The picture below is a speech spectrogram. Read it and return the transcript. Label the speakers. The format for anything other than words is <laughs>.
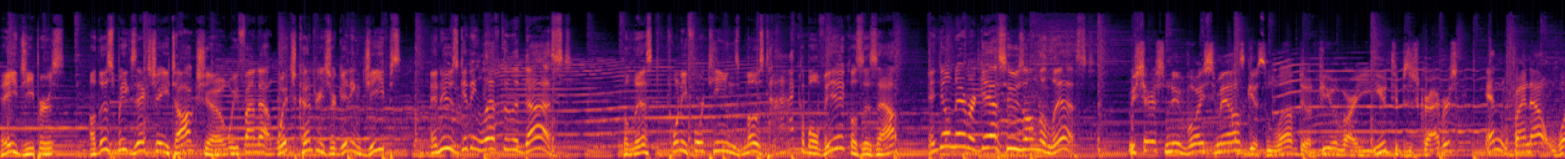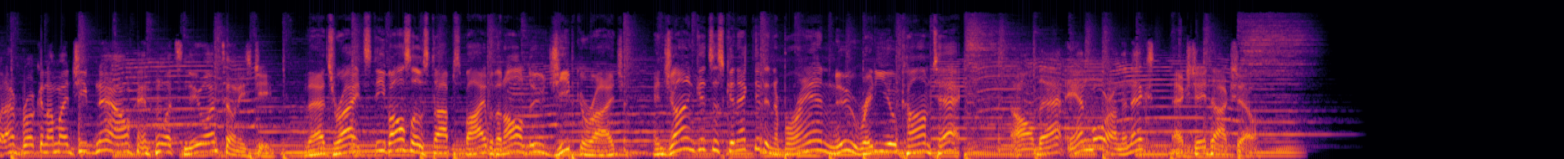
Speaker 1: Hey Jeepers! On this week's XJ Talk Show, we find out which countries are getting Jeeps and who's getting left in the dust. The list of 2014's most hackable vehicles is out, and you'll never guess who's on the list.
Speaker 2: We share some new voicemails, give some love to a few of our YouTube subscribers, and find out what I've broken on my Jeep now <laughs> and what's new on Tony's Jeep.
Speaker 1: That's right, Steve also stops by with an all new Jeep garage, and John gets us connected in a brand new Radiocom tech.
Speaker 2: All that and more on the next XJ Talk Show.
